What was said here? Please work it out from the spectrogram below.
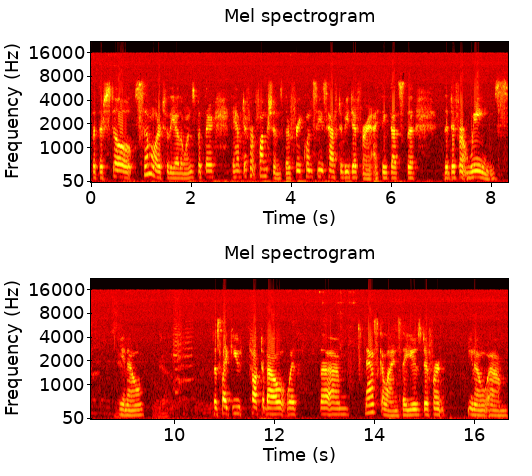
but they're still similar to the other ones, but they they have different functions. Their frequencies have to be different. I think that's the the different wings, you know. Yeah, Just like you talked about with the um, Nazca lines, they use different, you know, um,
